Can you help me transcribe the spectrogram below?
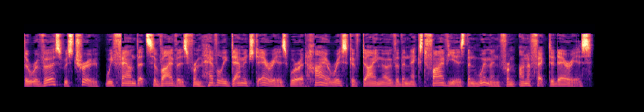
the reverse was true, we found that survivors from heavily damaged areas were at higher risk of dying over the next five years than women from unaffected areas.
